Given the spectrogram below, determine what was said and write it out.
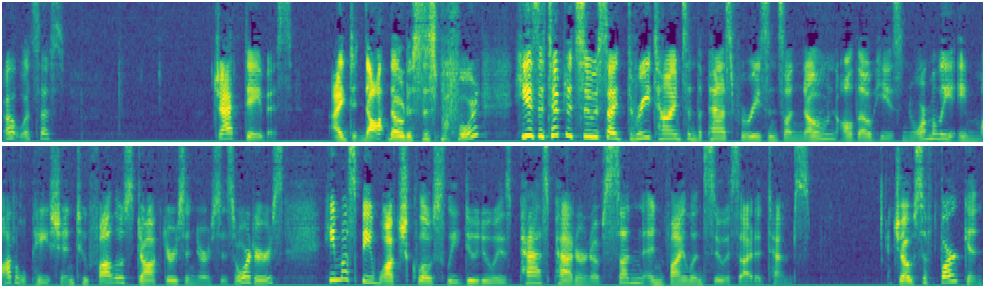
Oh, what's this? Jack Davis. I did not notice this before. He has attempted suicide three times in the past for reasons unknown. Although he is normally a model patient who follows doctors' and nurses' orders, he must be watched closely due to his past pattern of sudden and violent suicide attempts. Joseph Barkin.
